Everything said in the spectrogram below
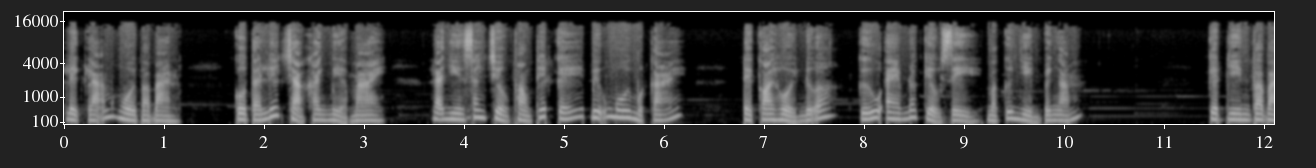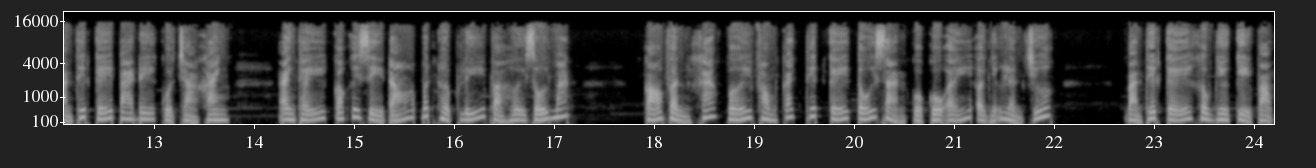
lịch lãm ngồi vào bàn. Cô ta liếc Trà Khanh mỉa mai. Lại nhìn sang trưởng phòng thiết kế bĩu môi một cái. Để coi hồi nữa, cứu em nó kiểu gì mà cứ nhìn bên ngắm. Kiệt nhìn vào bản thiết kế 3D của Trà Khanh. Anh thấy có cái gì đó bất hợp lý và hơi rối mắt. Có phần khác với phong cách thiết kế tối giản của cô ấy ở những lần trước. Bản thiết kế không như kỳ vọng.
